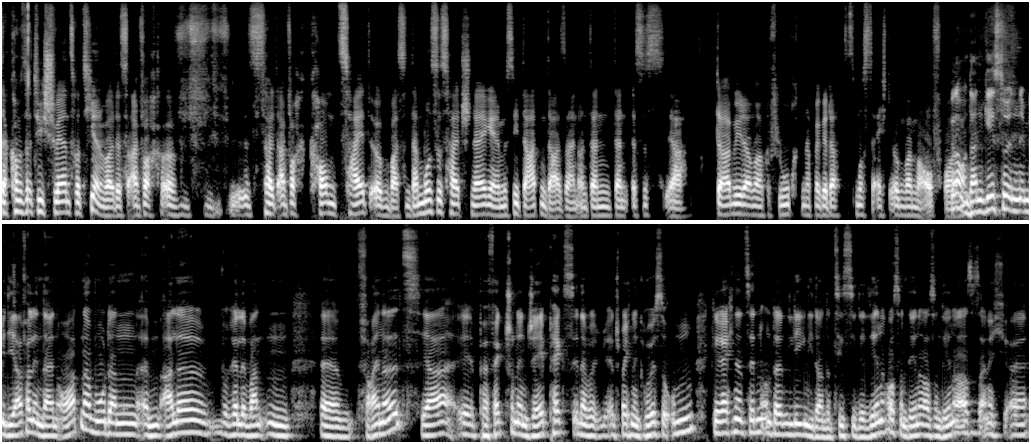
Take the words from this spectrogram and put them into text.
da kommt es natürlich schwer ins Sortieren, weil das einfach, es ist halt einfach kaum Zeit irgendwas. Und dann muss es halt schnell gehen, dann müssen die Daten da sein. Und dann, dann ist es, ja, da habe ich wieder mal geflucht und habe mir gedacht, das musst du echt irgendwann mal Genau, aufräumen. und dann gehst du in, im Idealfall in deinen Ordner, wo dann ähm, alle relevanten ähm, Finals, ja, äh, perfekt schon in JPEGs in der entsprechenden Größe umgerechnet sind und dann liegen die da und dann ziehst du dir den raus und den raus und den raus. Das ist eigentlich, äh,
